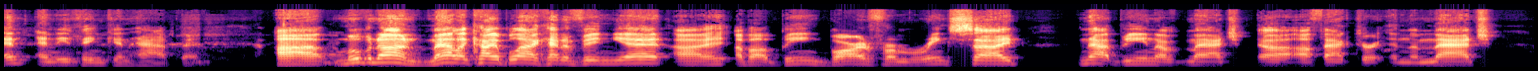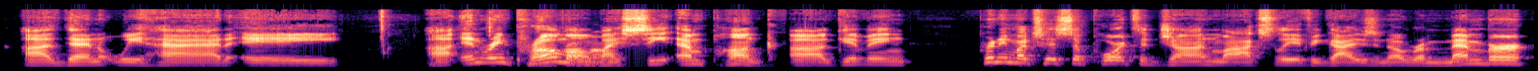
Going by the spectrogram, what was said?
and anything can happen. Uh, moving on, Malachi Black had a vignette uh, about being barred from ringside, not being a match uh, a factor in the match. Uh, then we had a uh, in-ring promo, promo, by CM Punk, uh, giving pretty much his support to Jon Moxley. If you guys know, remember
